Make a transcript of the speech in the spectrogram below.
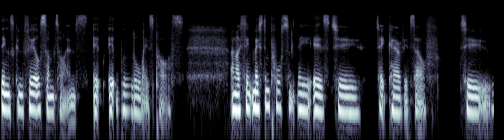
things can feel sometimes it it will always pass and i think most importantly is to take care of yourself to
